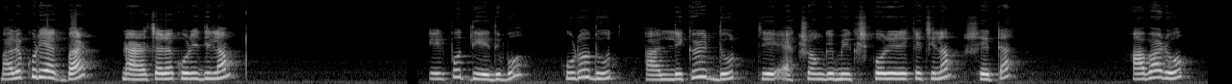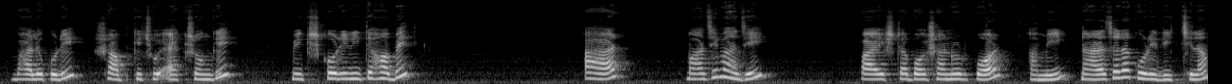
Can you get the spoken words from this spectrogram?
ভালো করে একবার নাড়াচাড়া করে দিলাম। এরপর দিয়ে দেব গুঁড়ো দুধ। আর লিকুইড দুধ যে একসঙ্গে মিক্স করে রেখেছিলাম, সেটা আবারও ভালো করে সব কিছু একসঙ্গে মিক্স করে নিতে হবে। আর মাঝে মাঝেই পায়েসটা বসানোর পর আমি নাড়াচাড়া করে দিচ্ছিলাম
